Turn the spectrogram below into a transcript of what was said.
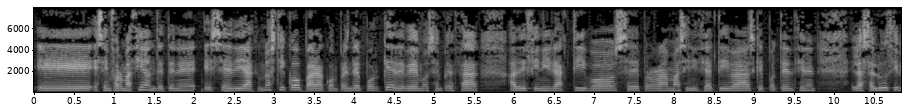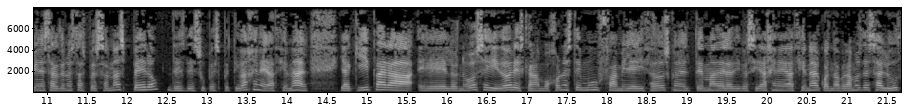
eh, esa información, de tener ese diagnóstico para comprender por qué debemos empezar a definir activos, eh, programas, iniciativas que potencien la salud y bienestar de nuestras personas, pero desde su perspectiva generacional. Y aquí para eh, los nuevos seguidores que a lo mejor no estén muy familiarizados con el tema de la diversidad generacional, cuando hablamos de salud,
